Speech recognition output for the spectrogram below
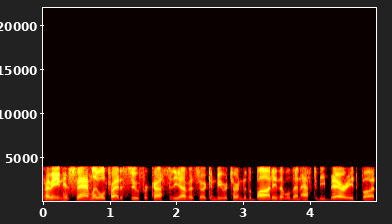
I mean, his family will try to sue for custody of it, so it can be returned to the body that will then have to be buried. But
